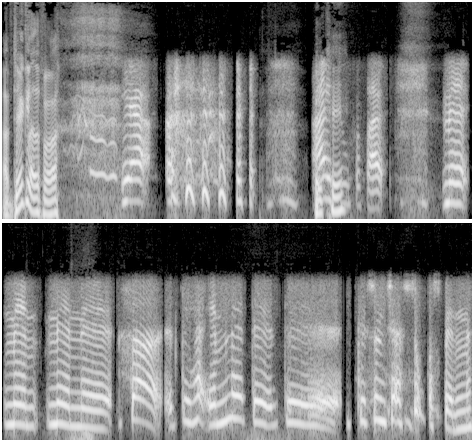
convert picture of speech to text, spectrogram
Og det er jeg glad for. Ja. Ej, Okay. du er for sej. Men, men, men øh, så det her emne, det, det, det synes jeg er super spændende.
